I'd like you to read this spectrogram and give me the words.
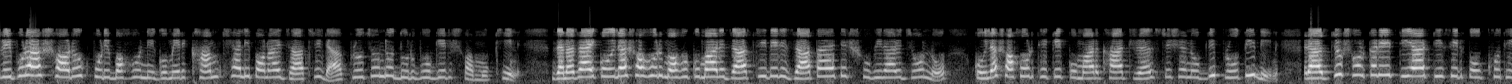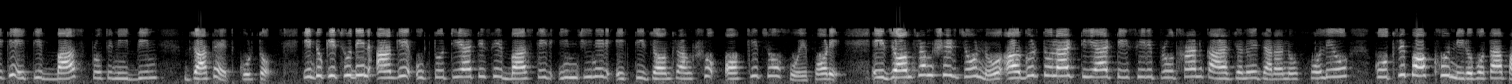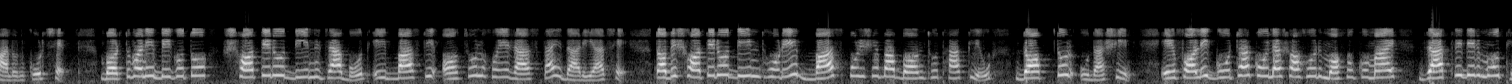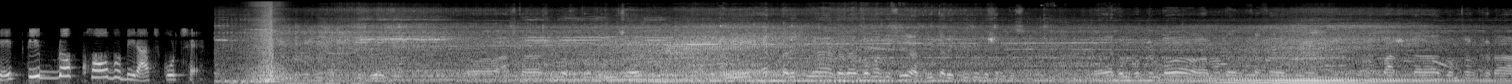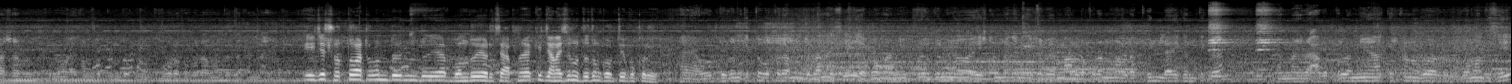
ত্রিপুরা সড়ক পরিবহন নিগমের খামখেয়ালিপনায় যাত্রীরা প্রচণ্ড দুর্ভোগের সম্মুখীন। জানা যায়, কৈলাসহর মহকুমার যাত্রীদের যাতায়াতের সুবিধার জন্য কৈলাসহর থেকে কুমারঘাট রেল স্টেশন অবধি প্রতিদিন রাজ্য সরকারের টিআরটিসির পক্ষ থেকে একটি বাস প্রতিদিন যাতায়াত করত। কিন্তু কিছুদিন আগে উক্ত টিআরটিসির বাসটির ইঞ্জিনের একটি যন্ত্রাংশ অকেজো হয়ে পড়ে। এই যন্ত্রাংশের জন্য আগরতলার টিআরটিসির প্রধান কার্যালয়ে জানানো হলেও কর্তৃপক্ষ নীরবতা পালন করছে। বর্তমানে বিগত সতেরো দিন যাবৎ এই বাসটি অচল হয়ে রাস্তায় দাঁড়িয়ে আছে। তবে সতেরো দিন ধরে বাস পরিষেবা বন্ধ থাকলেও দপ্তর উদাসীন। এর ফলে গোটা শহর মহকুমায় যাত্রীদের মধ্যে তীব্র ক্ষোভ বিরাজ করছে। টাকা জমা দিছি আর দুই তারিখ দিছি। এখন পর্যন্ত আমাদের বাসটা যন্ত্রাংশটা আসার কোনো এখন পর্যন্ত কোনো আমাদের কাছে নাই। এই যে সত্য আঠারো ধরে বন্ধ হয়ে রয়েছে আপনারা কি জানাইছেন উদ্বোধন কর্তৃপক্ষের? হ্যাঁ উদ্বোধন কর্তৃপক্ষের আমি জানাইছি এবং আমি প্রয়োজনীয় স্টেশন মেকানিক হিসাবে মালটা পুরান মালটা খুললে এখান থেকে আপনার আগরতলা নিয়ে কৃষ্ণনগর জমা দিছি।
